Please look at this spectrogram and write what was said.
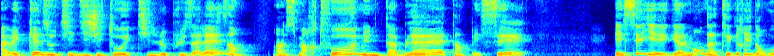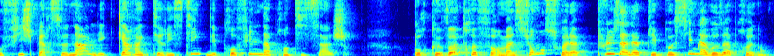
Avec quels outils digitaux est-il le plus à l'aise? Un smartphone, une tablette, un PC Essayez également d'intégrer dans vos fiches personnelles les caractéristiques des profils d'apprentissage que votre formation soit la plus adaptée possible à vos apprenants.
